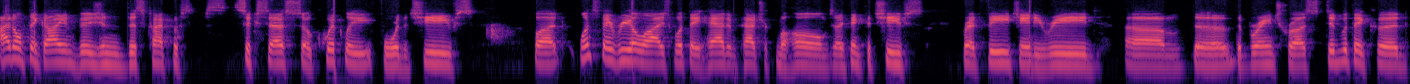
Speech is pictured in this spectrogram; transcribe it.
I don't think I envisioned this type of success so quickly for the Chiefs. But once they realized what they had in Patrick Mahomes, I think the Chiefs, Brett Veach, Andy Reid, um, the the brain trust did what they could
